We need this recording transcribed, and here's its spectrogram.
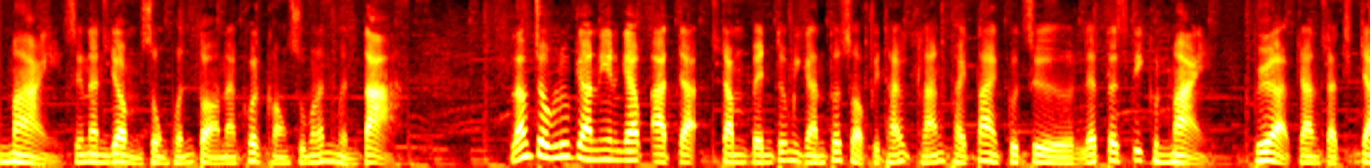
ลใหม่ ซึ่งนั่นย่อมส่งผลต่ออนาคตของสุพนัทเหมือนตาหลังจบฤดูกาลนี้นะครับอาจจะจำเป็นต้องมีการทดสอบฝีเท้าอีกครั้งภายใต้กุญซือเลสเตอร์ซิตี้คนใหม่ เพื่อการตัดสินใจ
